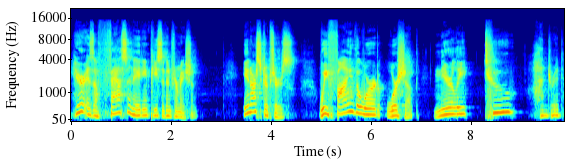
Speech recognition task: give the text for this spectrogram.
Here is a fascinating piece of information. In our scriptures, we find the word worship nearly 200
